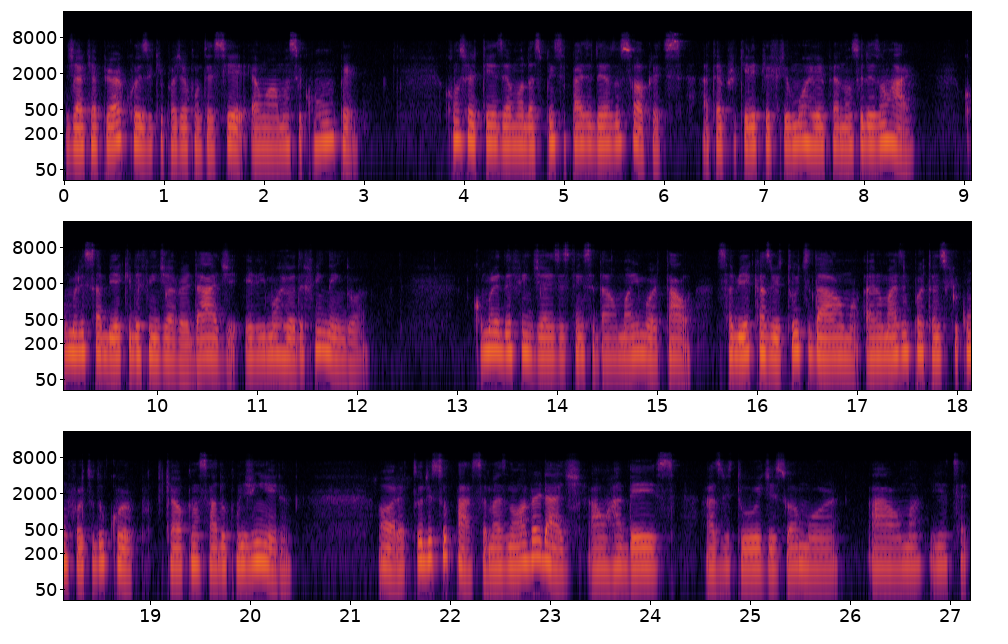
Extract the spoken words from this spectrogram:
já que a pior coisa que pode acontecer é uma alma se corromper. Com certeza é uma das principais ideias do Sócrates, até porque ele preferiu morrer para não se desonrar. Como ele sabia que defendia a verdade, ele morreu defendendo-a. Como ele defendia a existência da alma imortal, sabia que as virtudes da alma eram mais importantes que o conforto do corpo, que é alcançado com dinheiro. Ora, tudo isso passa, mas não a verdade, a honradez, as virtudes, o amor, a alma e etc.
